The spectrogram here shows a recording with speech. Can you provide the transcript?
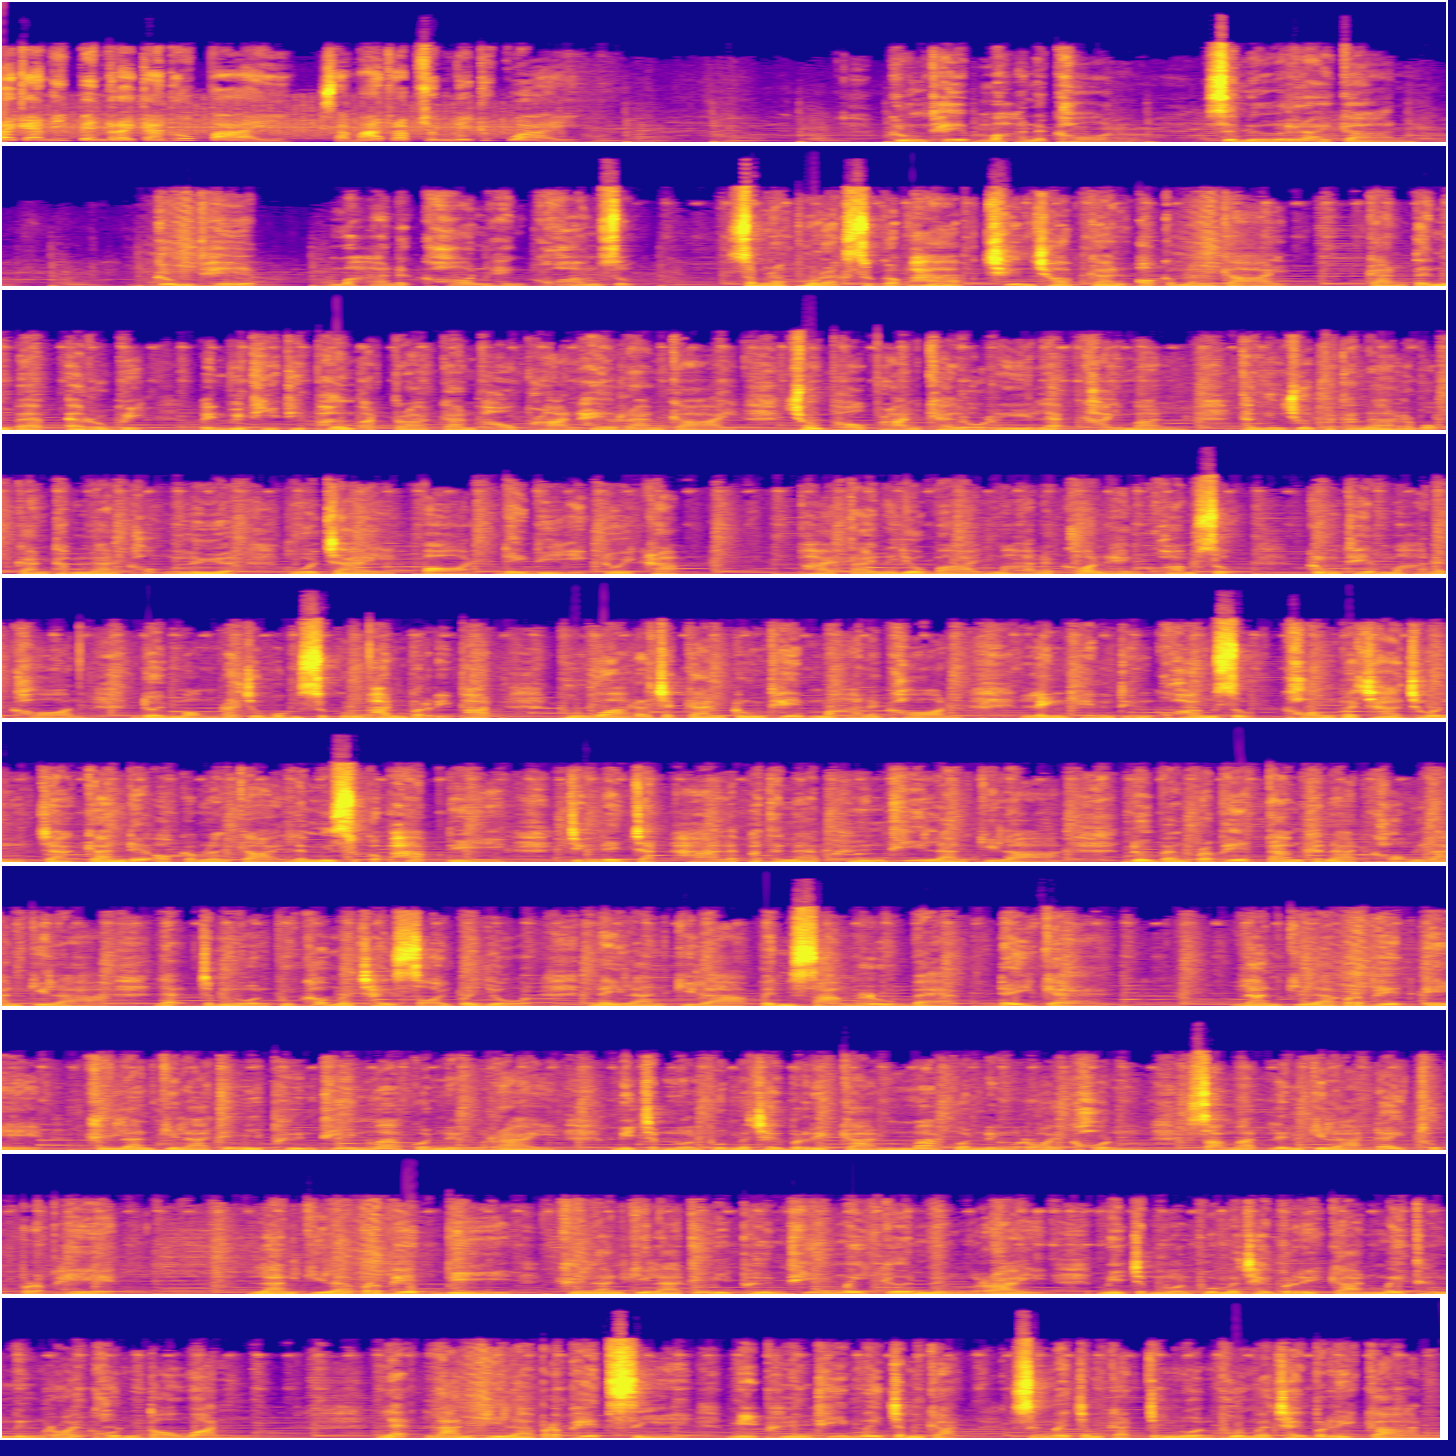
รายการนี้เป็นรายการทั่วไป สามารถรับชมได้ทุกวัย กรุงเทพมหานคร เสนอรายการ กรุงเทพมหานครแห่งความสุขสำหรับผู้รักสุขภาพชื่นชอบการออกกำลังกาย การเต้นแบบแอโรบิก เป็นวิธีที่เพิ่มอัตราการเผาผลาญให้ร่างกาย ช่วยเผาผลาญแคลอรี่และไขมัน ทั้งยังช่วยพัฒนาระบบการทำงานของเลือด หัวใจ ปอดได้ดีอีกด้วยครับายใต้นโยบายมหานครแห่งความสุข กรุงเทพมหานคร โดยหม่อมราชวงศ์สุขุมพันธ์บริพัตรผู้ว่าราชการกรุงเทพมหานคร เล็งเห็นถึงความสุขของประชาชนจากการได้ออกกำลังกายและมีสุขภาพดี จึงได้จัดหาและพัฒนาพื้นที่ลานกีฬา โดยแบ่งประเภทตามขนาดของลานกีฬา และจำนวนผู้เข้ามาใช้สอยประโยชน์ ในลานกีฬาเป็น 3 รูปแบบได้แก่ ลานกีฬาประเภท A คือลานกีฬาที่มีพื้นที่มากกว่า 1 ไร่ มีจำนวนผู้มาใช้บริการมากกว่า 100 คน สามารถเล่นกีฬาได้ทุกประเภท ลานกีฬาประเภท B คือลานกีฬาที่มีพื้นที่ไม่เกิน 1 ไร่ มีจำนวนผู้มาใช้บริการไม่ถึง 100 คนต่อวัน และลานกีฬาประเภท 4 มีพื้นที่ไม่จำกัด ซึ่งไม่จำกัดจำนวนผู้มาใช้บริการ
